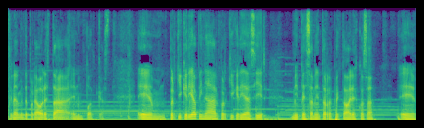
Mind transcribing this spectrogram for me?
finalmente por ahora está en un podcast. Eh, porque quería opinar, porque quería decir mi pensamiento respecto a varias cosas. Eh,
